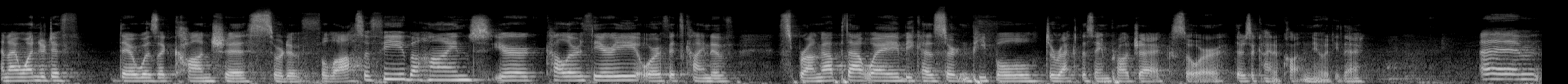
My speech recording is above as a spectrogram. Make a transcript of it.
And I wondered if there was a conscious sort of philosophy behind your color theory or if it's kind of sprung up that way because certain people direct the same projects or there's a kind of continuity there. Um,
